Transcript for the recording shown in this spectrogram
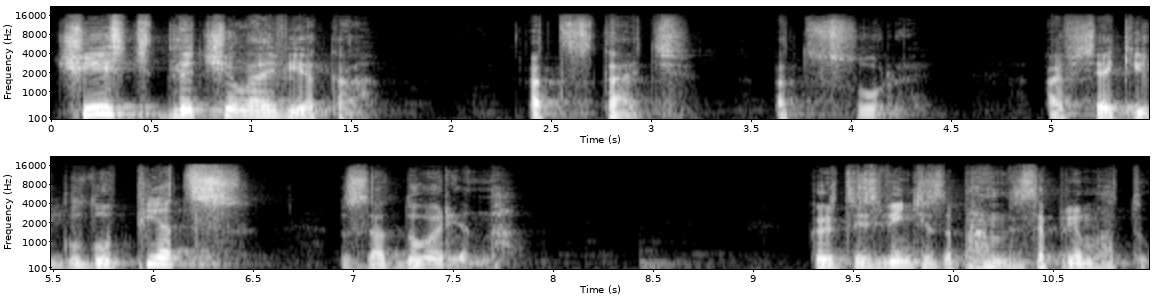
«Честь для человека – отстать от ссоры, а всякий глупец задорен». Говорит, извините за, за прямоту.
